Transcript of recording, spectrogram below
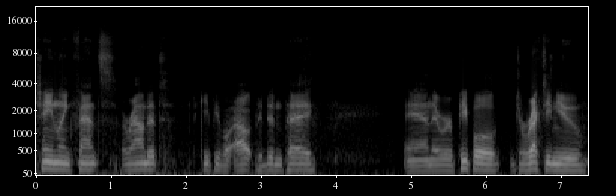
chain link fence around it to keep people out who didn't pay. And there were people directing you.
